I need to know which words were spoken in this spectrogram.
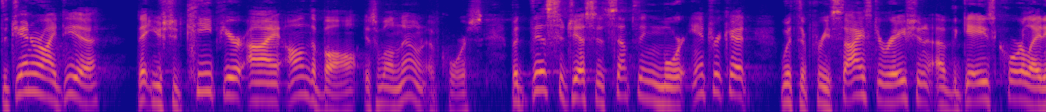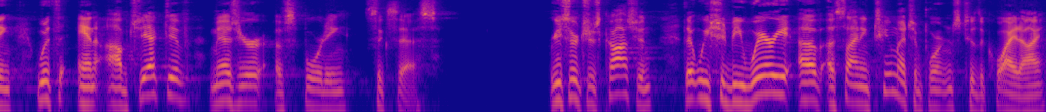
The general idea that you should keep your eye on the ball is well known, of course, but this suggested something more intricate with the precise duration of the gaze correlating with an objective measure of sporting success. Researchers caution that we should be wary of assigning too much importance to the quiet eye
